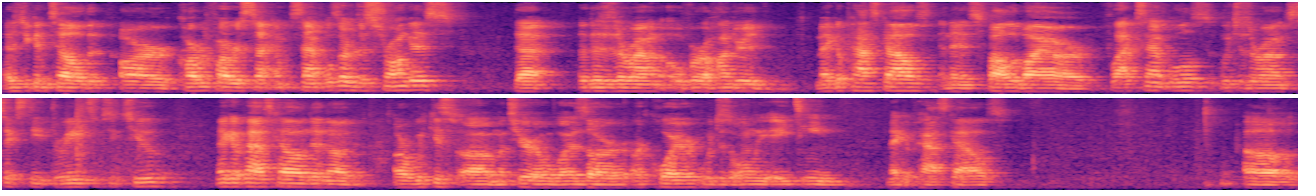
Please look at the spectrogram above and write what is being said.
as you can tell, that our carbon fiber sam- samples are the strongest. That this is around over 100 megapascals, and then it's followed by our flax samples, which is around 63, 62 megapascal, and then uh, our weakest uh, material was our, our coir, which is only 18 megapascals. Uh,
